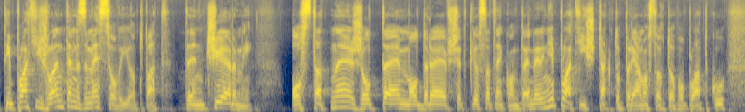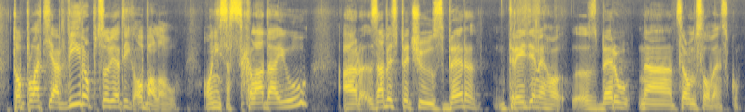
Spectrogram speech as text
ty platíš len ten zmesový odpad, ten čierny. Ostatné, žlté, modré, všetky ostatné kontajnery neplatíš takto priamo z tohto poplatku. To platia výrobcovia tých obalov. Oni sa skladajú a zabezpečujú zber triedeného zberu na celom Slovensku.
